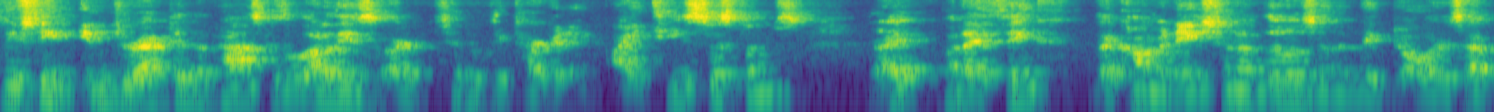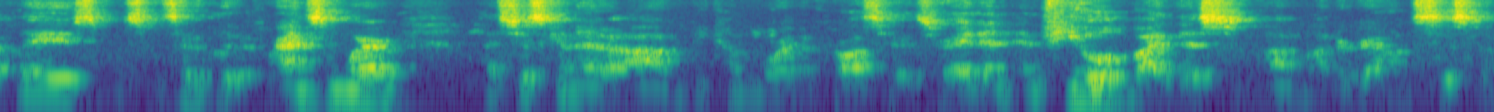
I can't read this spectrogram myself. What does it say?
we've seen indirect in the past because a lot of these are typically targeting IT systems, right? But I think the combination of those and the big dollars that plays, specifically with ransomware, that's just going to um, become more than crosshairs, right? And, and fueled by this um, underground system.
